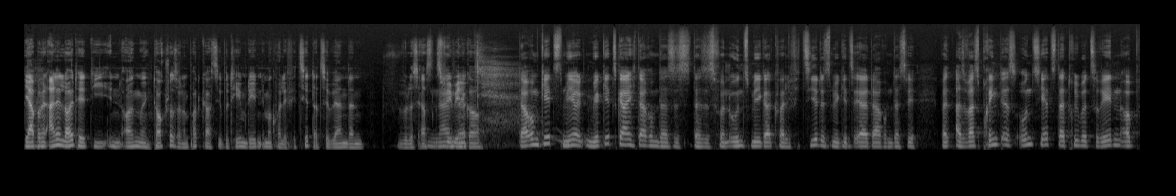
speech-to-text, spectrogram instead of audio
Ja, aber wenn alle Leute, die in irgendwelchen Talkshows oder im Podcast über Themen reden, immer qualifiziert dazu wären, dann würde es erstens Nein, viel ne? weniger. Darum geht es mir. Mir geht es gar nicht darum, dass es, dass es von uns mega qualifiziert ist. Mir geht es eher darum, dass wir. Also, was bringt es uns jetzt darüber zu reden, ob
